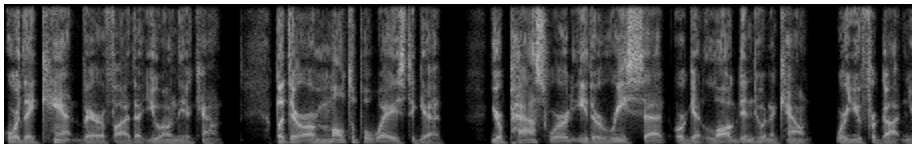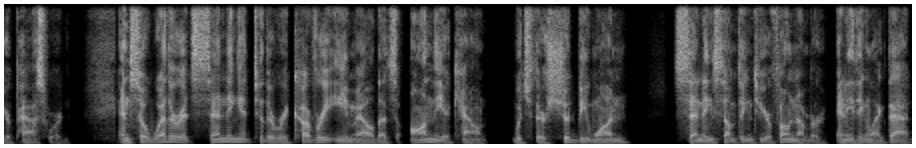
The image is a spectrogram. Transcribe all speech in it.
or they can't verify that you own the account. But there are multiple ways to get your password either reset or get logged into an account where you've forgotten your password. And so whether it's sending it to the recovery email that's on the account, which there should be one, sending something to your phone number, anything like that,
